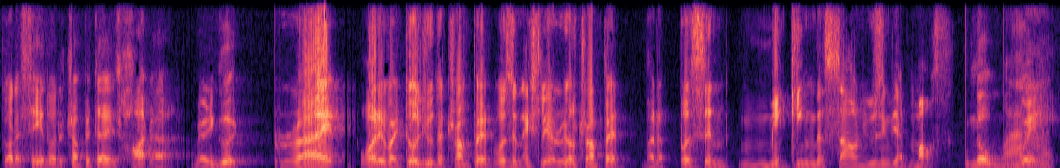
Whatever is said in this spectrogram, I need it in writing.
Gotta say though, the trumpeter is hot. Uh. Very good. Right? What if I told you the trumpet wasn't actually a real trumpet, but a person making the sound using their mouth? No Wow. way.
